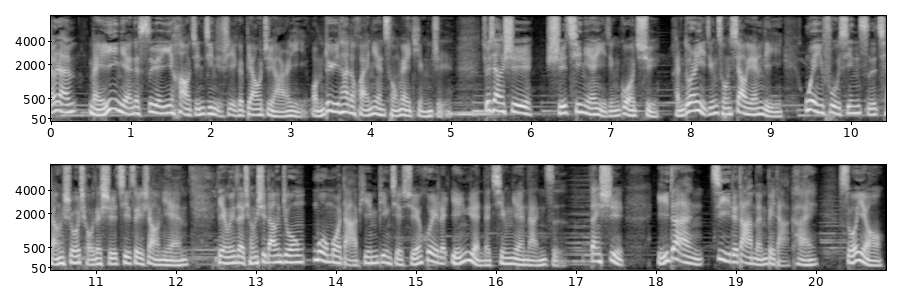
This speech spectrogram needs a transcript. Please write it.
当然，每一年的四月一号仅仅只是一个标志而已。我们对于他的怀念从未停止，就像是十七年已经过去，很多人已经从校园里“为赋新词强说愁”的十七岁少年，变为在城市当中默默打拼并且学会了隐忍的青年男子。但是，一旦记忆的大门被打开，所有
